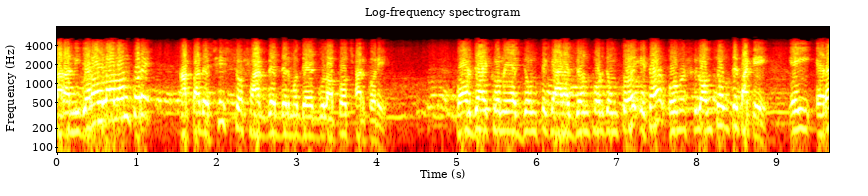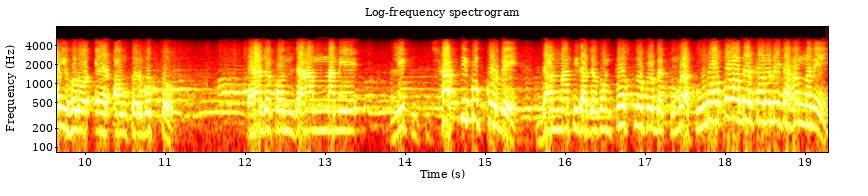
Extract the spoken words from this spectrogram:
তারা নিজেরাও লালন করে। আর তাদের শিষ্য সাগরেদদের মধ্যে এগুলা প্রচার করে। পর্যায়ক্রমে একজন থেকে আরেকজন পর্যন্ত এটা অনুশীলন চলতে থাকে। এই এরাই হলো এর অন্তর্ভুক্ত। এরা যখন জাহান নামে শাস্তি বুক করবে, জান্নাতিরা যখন প্রশ্ন করবে, তোমরা কোন অপরাধের কারণে জাহান নামে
